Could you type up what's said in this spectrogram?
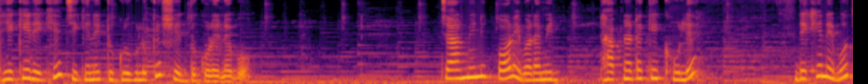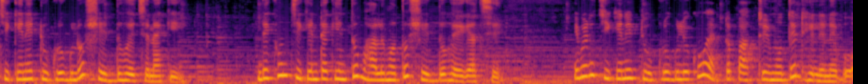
ঢেকে রেখে চিকেনের টুকরোগুলোকে সেদ্ধ করে নেব। চার মিনিট পর এবার আমি ঢাকনাটাকে খুলে দেখে নেব চিকেনের টুকরোগুলো সেদ্ধ হয়েছে নাকি। দেখুন, চিকেনটা কিন্তু ভালো মতো সেদ্ধ হয়ে গেছে। এবারে চিকেনের টুকরোগুলোকেও একটা পাত্রের মধ্যে ঢেলে নেব।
